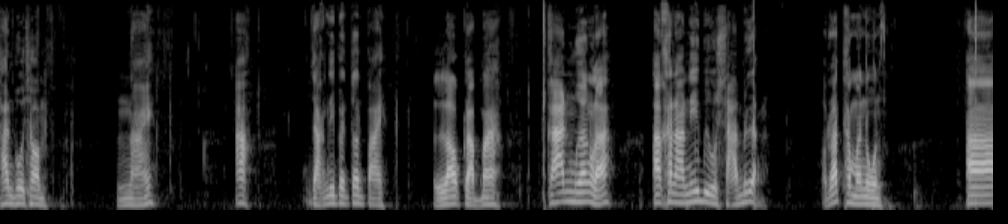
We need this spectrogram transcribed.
ท่านผู้ชม ไหนอะจากนี้เป็นต้นไป เรากลับมาการเมืองเหรออาขณะนี้มีอยู่สามเรื่อง รัฐธรรมนูญอ่า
